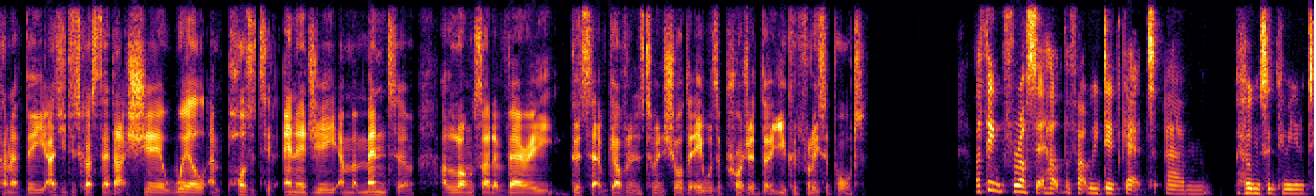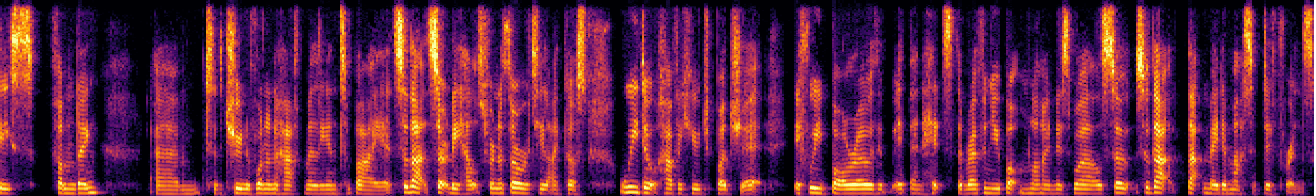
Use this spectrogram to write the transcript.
Kind of the as you discussed there that sheer will and positive energy and momentum alongside a very good set of governance to ensure that it was a project that you could fully support. I think for us it helped the fact we did get um, homes and communities funding um, to the tune of one and a half million to buy it. So that certainly helps for an authority like us. We don't have a huge budget. If we borrow, it then hits the revenue bottom line as well. So so that that made a massive difference.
